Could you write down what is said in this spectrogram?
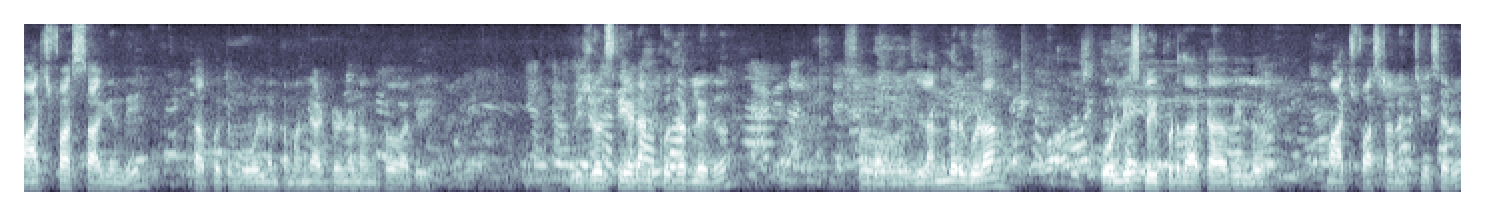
మార్చ్ ఫాస్ట్ సాగింది. కాకపోతే బోల్డ్ అంతమంది అడ్డుండడంతో అది విజువల్స్ తీయడానికి కుదరలేదు. సో వీళ్ళందరూ కూడా పోలీసులు ఇప్పటిదాకా వీళ్ళు మార్చ్ ఫాస్ట్ అనేది చేశారు.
